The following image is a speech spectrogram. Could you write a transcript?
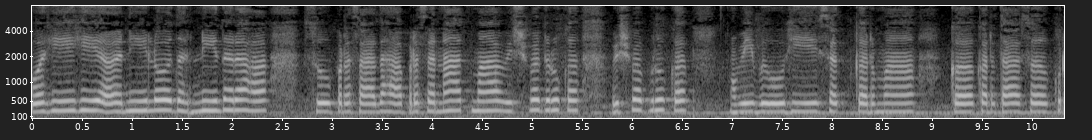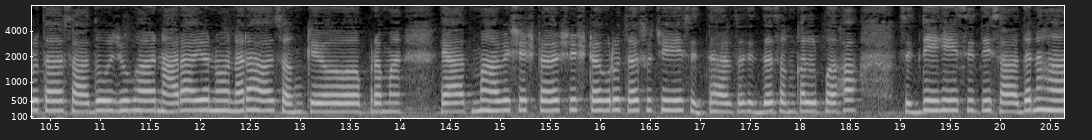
वही ही अनिलो धन्नीधर सुप्रसादः प्रसन्नात्मा विश्वदृक् विश्वभृक् विभूहि, सत्कर्म कर्ता, सकृत, साधु, जुहा, नारायणो, नरः संख्यो प्रमयात्मा विशिष्ट शिष्टकृत शुचि, सिद्धार्थ सिद्धसङ्कल्पः सिद्धिः सिद्धिसाधनः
